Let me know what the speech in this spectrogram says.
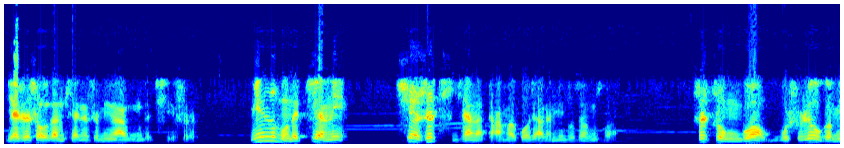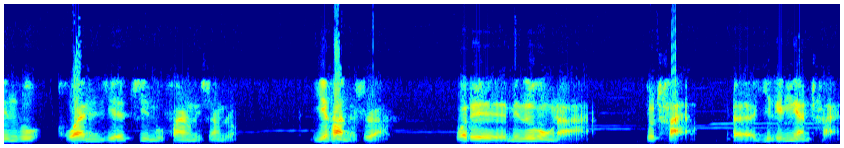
也是受咱天津市民族文化宫的启示。民族宫的建立，确实体现了党和国家的民族政策，是中国五十六个民族团结进步繁荣的象征。遗憾的是啊，我的民族宫呢就拆了，呃，一零年拆，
